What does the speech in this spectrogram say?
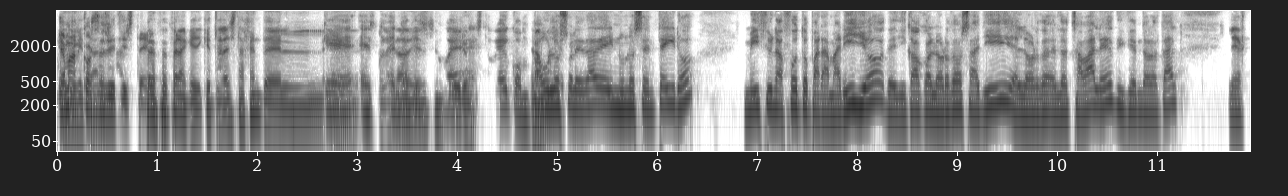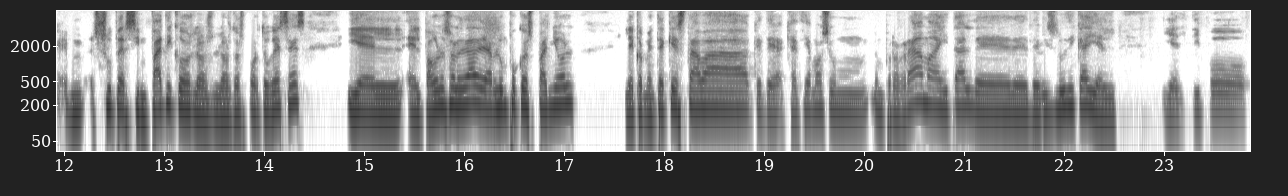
¿Qué más ¿qué cosas hiciste? Pero espera, ¿qué, qué tal esta gente? El, que el estuve, estuve con Paulo. Soledad y Nuno Senteiro. Me hice una foto para Amarillo, dedicado con los dos allí, los, dos- los chavales, diciéndolo tal. Le- Súper simpáticos los, los dos portugueses. Y el, el Paulo Soledad, le habló un poco español. Le comenté que estaba, que, te- que hacíamos un, un programa y tal de, de, de Bislúdica y el, y el tipo.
